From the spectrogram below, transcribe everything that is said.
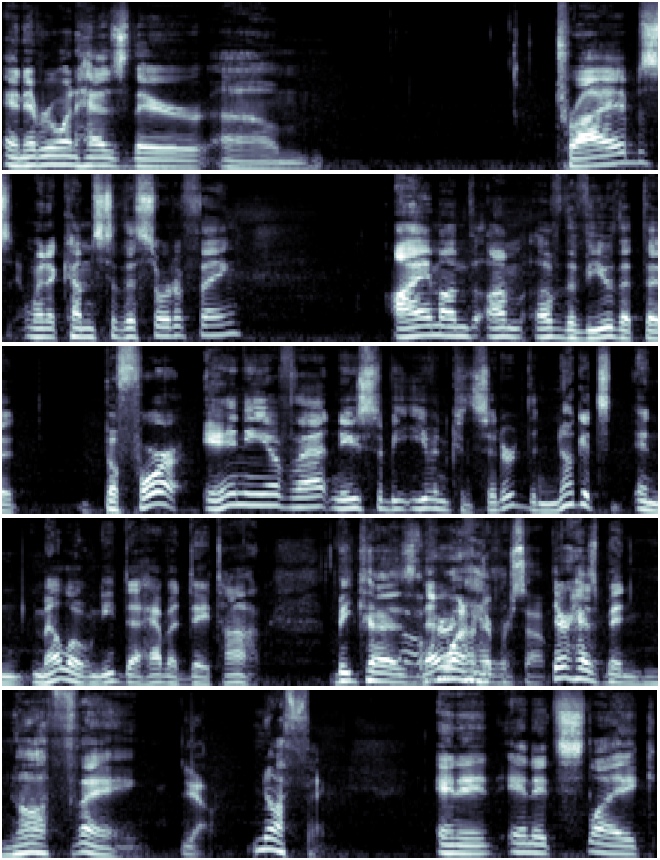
and everyone has their um, tribes when it comes to this sort of thing. I'm on I'm of the view that the before any of that needs to be even considered, the Nuggets and Melo need to have a détente because Oh, there 100%. Has, there has been nothing Yeah. nothing and it and it's like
